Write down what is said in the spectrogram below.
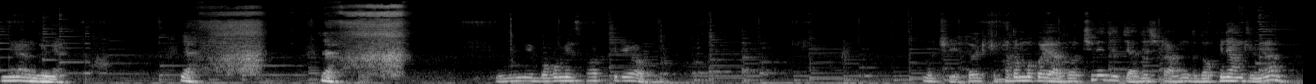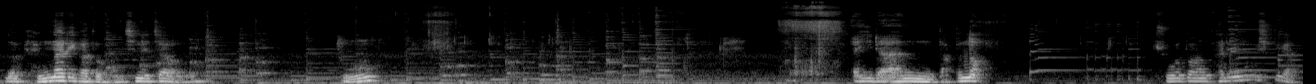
그냥 그냥. 야, 야. 이미 먹으면서 학질이요. 그렇지. 너 이렇게 받아 먹어야 너 친해지지 아저씨랑. 너 그냥 주면 너 백날이 가도 안 친해져. 응? 아, 이런 나쁜 놈. 주워도 앙탈이 이놈 새끼가.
